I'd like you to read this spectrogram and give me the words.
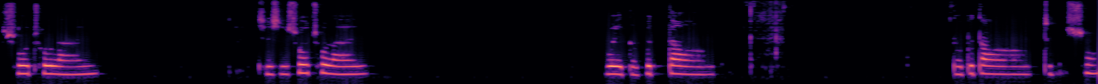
说出来。其实说出来。我也得不到得不到怎么说？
